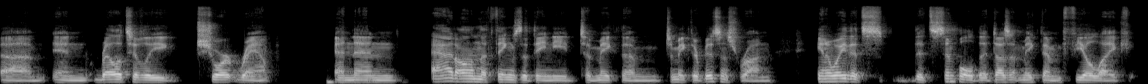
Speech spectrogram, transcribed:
um, in relatively short ramp, and then add on the things that they need to make them to make their business run in a way that's that's simple that doesn't make them feel like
